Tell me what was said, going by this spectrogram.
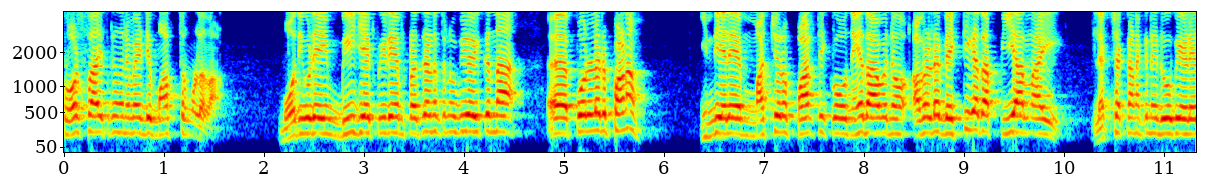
പ്രോത്സാഹിപ്പിക്കുന്നതിന് വേണ്ടി മാത്രമുള്ളതാണ്. മോദിയുടെയും ബി ജെ പിയുടെയും പ്രചരണത്തിന് ഉപയോഗിക്കുന്ന പോലുള്ളൊരു പണം ഇന്ത്യയിലെ മറ്റൊരു പാർട്ടിക്കോ നേതാവിനോ അവരുടെ വ്യക്തിഗത പി ആറിനായി ലക്ഷക്കണക്കിന് രൂപയുടെ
